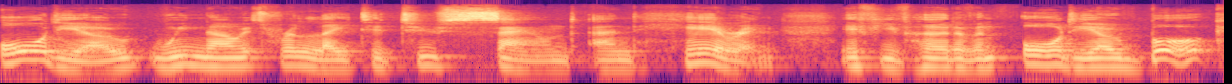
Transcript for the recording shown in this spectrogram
audio, we know it's related to sound and hearing. If you've heard of an audio book,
